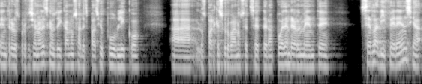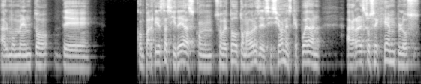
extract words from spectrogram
entre los profesionales que nos dedicamos al espacio público, a los parques urbanos, etcétera, pueden realmente ser la diferencia al momento de compartir estas ideas con, sobre todo, tomadores de decisiones que puedan agarrar estos ejemplos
